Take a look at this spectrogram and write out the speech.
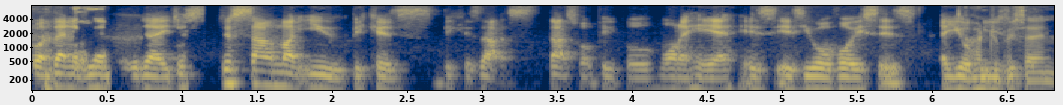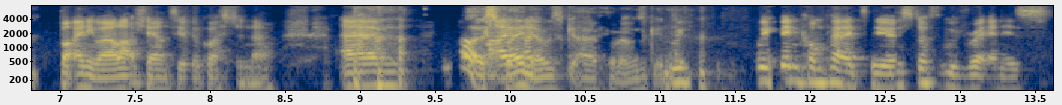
but then at the end of the day just just sound like you because because that's that's what people want to hear is is your voices your Hundred music percent. but anyway i'll actually answer your question now um Oh, it's I- fine. I- I, was. I thought it was good. We- we've been compared to the stuff that we've written is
